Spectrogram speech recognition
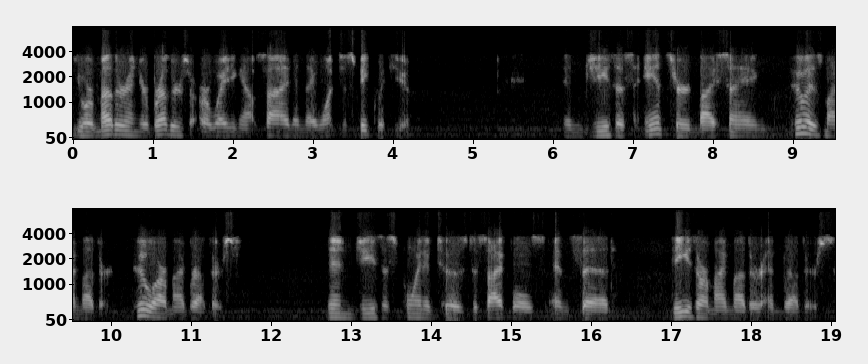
Your mother and your brothers are waiting outside and they want to speak with you. And Jesus answered by saying, Who is my mother? Who are my brothers? Then Jesus pointed to his disciples and said, These are my mother and brothers.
